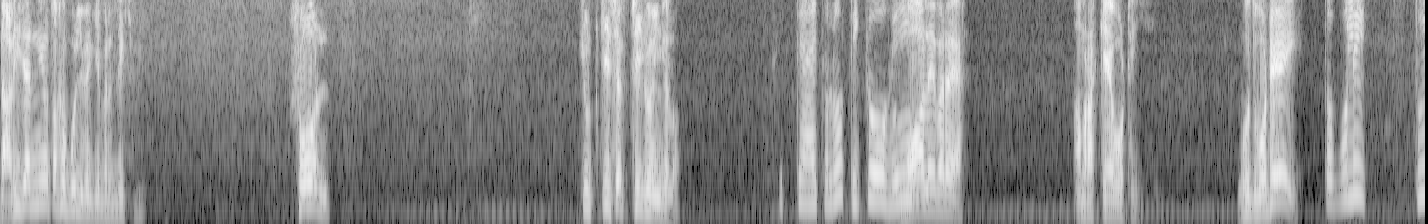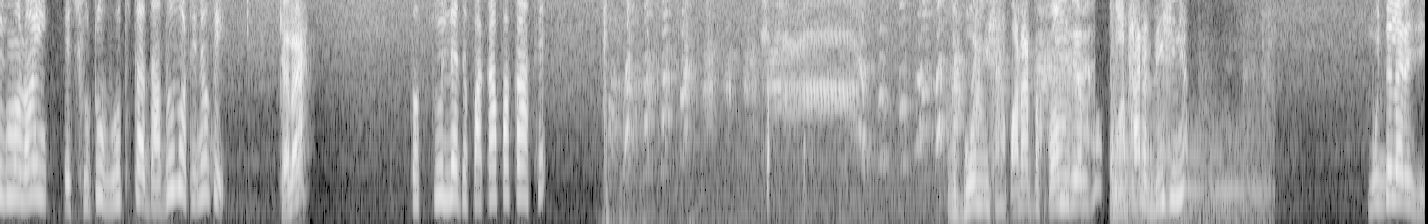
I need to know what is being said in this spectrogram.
দাড়িটা নিয়েও তোকে বলবে কি এবারে দেখবি। শোন চুটকি সব ঠিক হয়ে গেল। সেটা বল এবারে আমরা কে বটি ভূত বটি তো বলি তুই মনে হয় এই ছোট ভূতটা দাদু বটি নাকি? কেন? তোর চুলটাতে পাকা পাকা আছে। বললি পাড়াটা কম দিয়ে মাথাটা দিস না বুঝতে লাগছি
